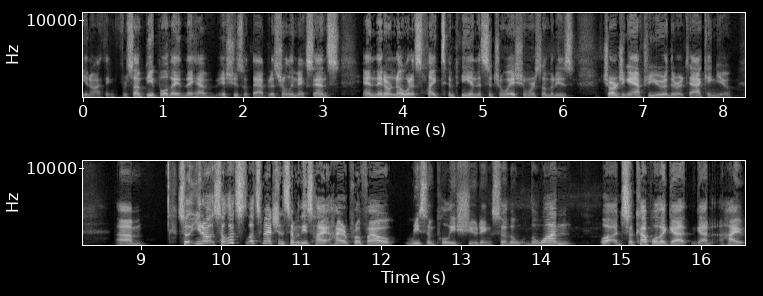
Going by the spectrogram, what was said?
you know, I think for some people they they have issues with that, but it certainly makes sense, and they don't know what it's like to be in the situation where somebody's charging after you or they're attacking you. Um, so you know, so let's let's mention some of these high, higher profile recent police shootings. So the the one well, just a couple that got got high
